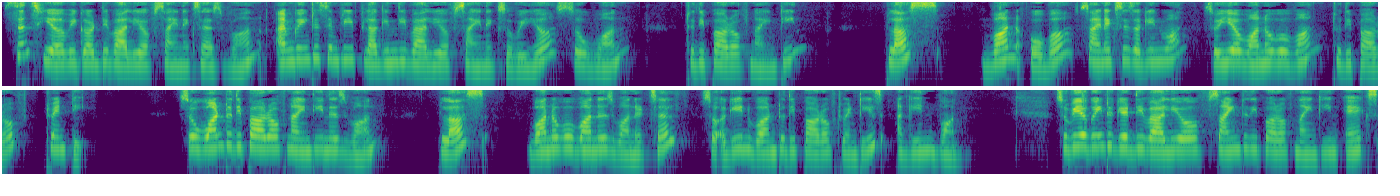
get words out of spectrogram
Since here we got the value of sine x as 1, I'm going to simply plug in the value of sine x over here. So 1 to the power of 19 plus 1 over sine x is again 1. So here 1 over 1 to the power of 20. So 1 to the power of 19 is 1 plus 1 over 1 is 1 itself so again 1 to the power of 20 is again 1. So we are going to get the value of sine to the power of 19x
